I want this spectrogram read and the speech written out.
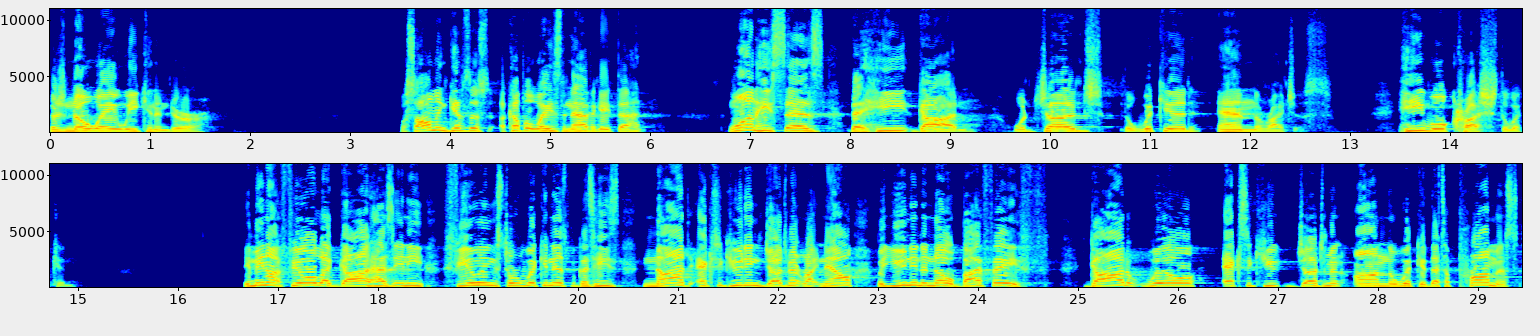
There's no way we can endure. Well, Solomon gives us a couple ways to navigate that. One, he says that he, God, will judge the wicked and the righteous. He will crush the wicked. It may not feel like God has any feelings toward wickedness because he's not executing judgment right now, but you need to know by faith, God will execute judgment on the wicked. That's a promise.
